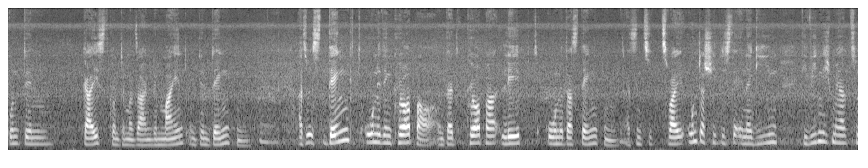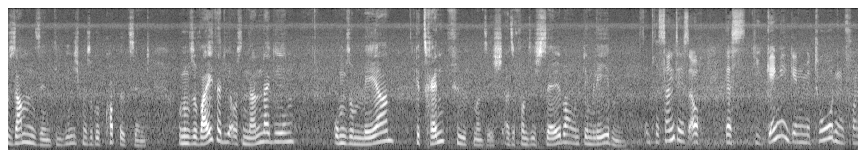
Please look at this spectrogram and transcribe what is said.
und dem Geist, könnte man sagen, dem Mind und dem Denken. Mhm. Also es denkt ohne den Körper und der Körper lebt ohne das Denken. Es sind so zwei unterschiedlichste Energien, die wie nicht mehr zusammen sind, die wie nicht mehr so gekoppelt sind. Und umso weiter die auseinandergehen, umso mehr getrennt fühlt man sich, also von sich selber und dem Leben. Das Interessante ist auch, dass die gängigen Methoden von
